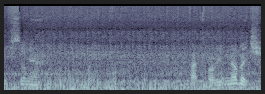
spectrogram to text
i w sumie tak powinno być.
